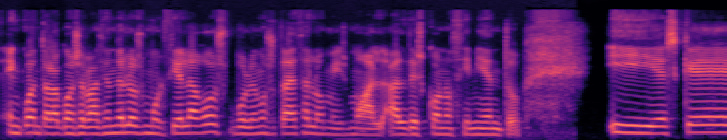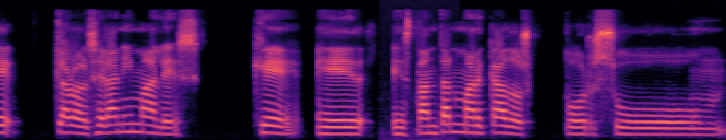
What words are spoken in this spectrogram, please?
en cuanto a la conservación de los murciélagos, volvemos otra vez a lo mismo, al, desconocimiento. Y es que, claro, al ser animales que eh, están tan marcados por su,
